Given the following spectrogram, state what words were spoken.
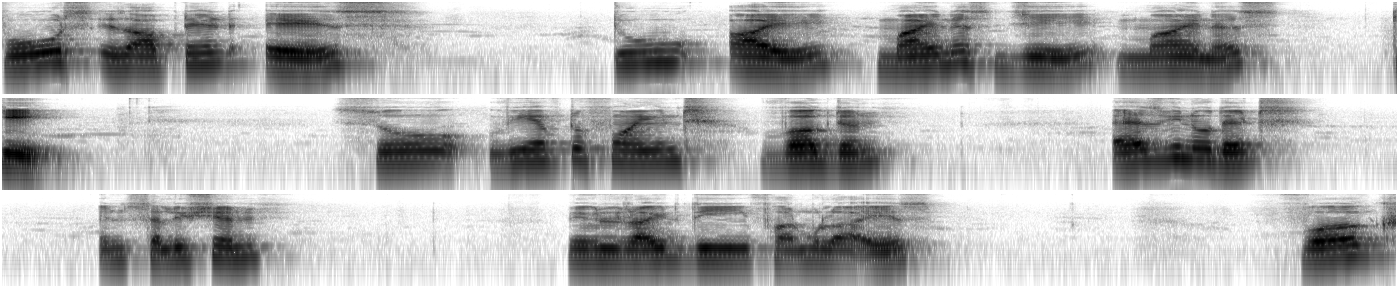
force is obtained as 2i minus j minus k so we have to find work done. As we know that in solution we will write the formula as work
